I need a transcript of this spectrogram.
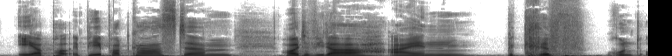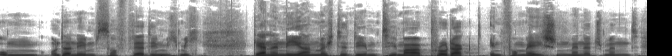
ERP-Podcast. Ähm, heute wieder ein Begriff rund um Unternehmenssoftware, dem ich mich gerne nähern möchte, dem Thema Product Information Management.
